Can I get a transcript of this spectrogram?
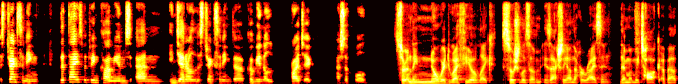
strengthening the ties between communes and, in general, strengthening the communal project as a whole. Certainly, nowhere do I feel like socialism is actually on the horizon than when we talk about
